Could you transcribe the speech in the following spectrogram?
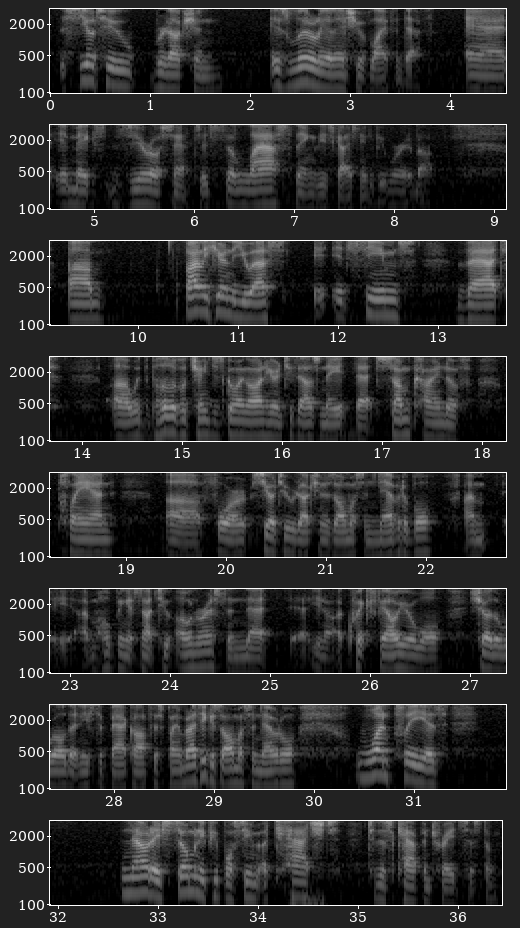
the CO2 reduction is literally an issue of life and death. And it makes zero sense. It's the last thing these guys need to be worried about. Um, finally, here in the U.S., it, it seems that uh, with the political changes going on here in 2008, that some kind of plan uh, for CO2 reduction is almost inevitable. I'm, I'm hoping it's not too onerous and that you know a quick failure will show the world that needs to back off this plan. But I think it's almost inevitable. One plea is nowadays so many people seem attached to this cap and trade system.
